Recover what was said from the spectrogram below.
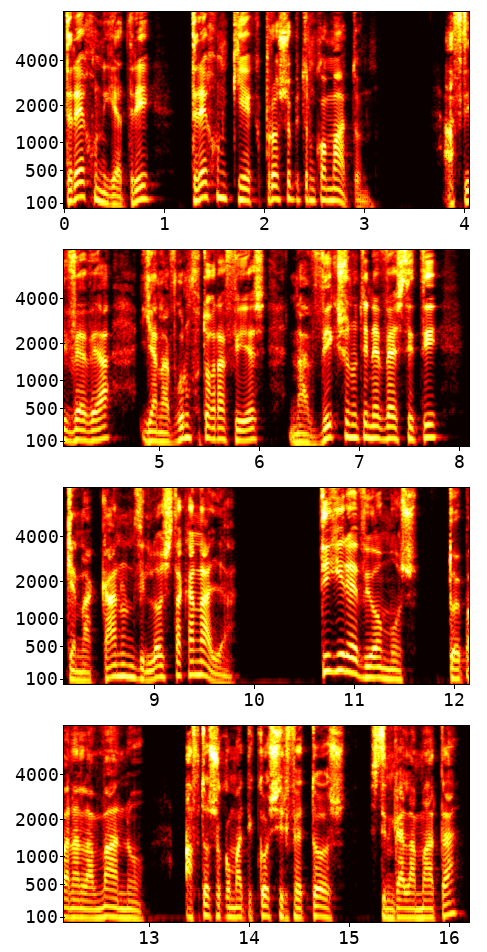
τρέχουν οι γιατροί, τρέχουν και οι εκπρόσωποι των κομμάτων. Αυτοί βέβαια για να βγουν φωτογραφίες, να δείξουν ότι είναι ευαίσθητοι και να κάνουν δηλώσεις στα κανάλια. Τι γυρεύει όμως, το επαναλαμβάνω, αυτός ο κομματικός συρφετός στην Καλαμάτα,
